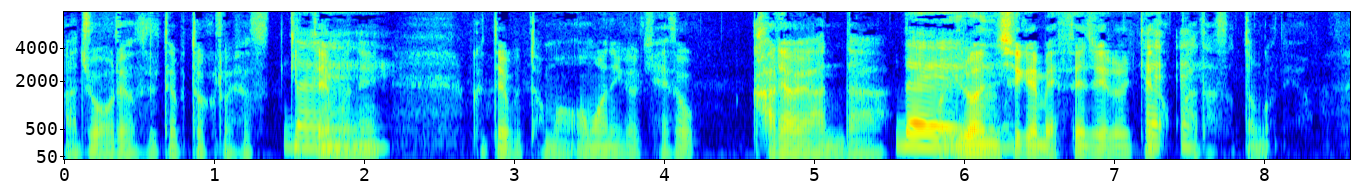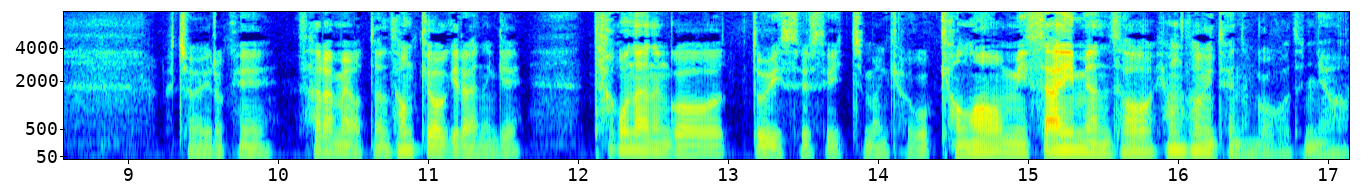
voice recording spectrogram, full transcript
아주 어렸을 때부터 그러셨기 네. 때문에 그때부터 뭐 어머니가 계속 가려야 한다 네. 뭐 이런 식의 메시지를 계속 에, 에. 받았었던 거네요. 그렇죠. 이렇게 사람의 어떤 성격이라는 게 타고나는 것도 있을 수 있지만 결국 경험이 쌓이면서 형성이 되는 거거든요.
